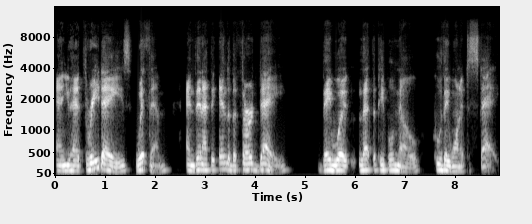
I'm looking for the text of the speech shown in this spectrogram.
and you had three days with them. And then at the end of the third day, they would let the people know who they wanted to stay.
